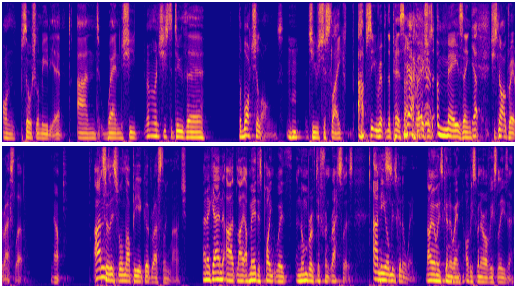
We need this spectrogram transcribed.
on social media. And when she, remember when she used to do the, the watch alongs, and she was just like absolutely ripping the piss out of Yeah. it. She was amazing. Yep. She's not a great wrestler. No. And So this will not be a good wrestling match. And again, I, like I've made this point with a number of different wrestlers. And It's- Naomi's going to win. Naomi's going to win. Obvious winner, obvious loser.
